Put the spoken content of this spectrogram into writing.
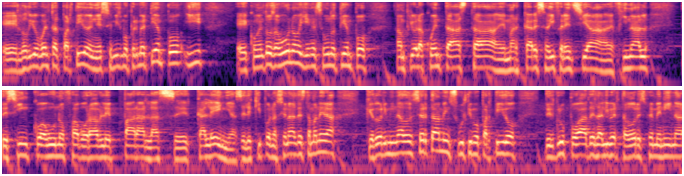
lo dio vuelta al partido en ese mismo primer tiempo y eh, con el 2 a 1 y en el segundo tiempo amplió la cuenta hasta eh, marcar esa diferencia final de 5 a 1 favorable para las eh, caleñas. El equipo nacional de esta manera quedó eliminado del certamen. Su último partido del Grupo A de la Libertadores Femenina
